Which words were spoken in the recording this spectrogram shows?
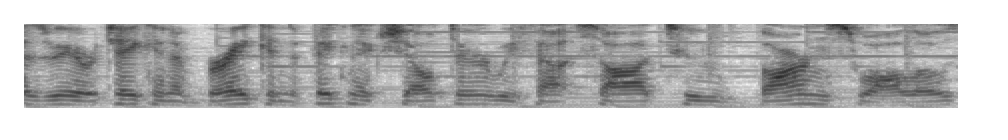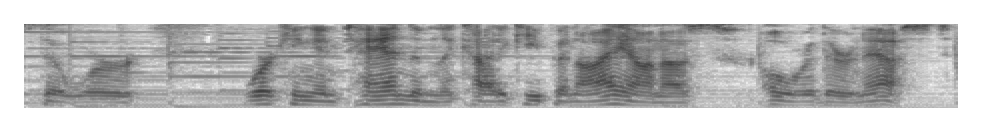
As we were taking a break in the picnic shelter, we found, saw two barn swallows that were working in tandem to kind of keep an eye on us over their nest.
